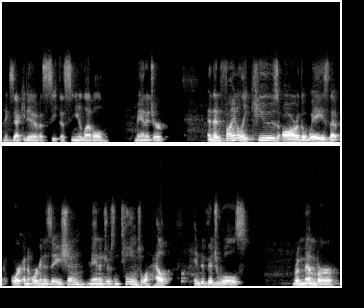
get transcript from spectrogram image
an executive a, a senior level manager and then finally, cues are the ways that or an organization, managers and teams will help individuals remember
